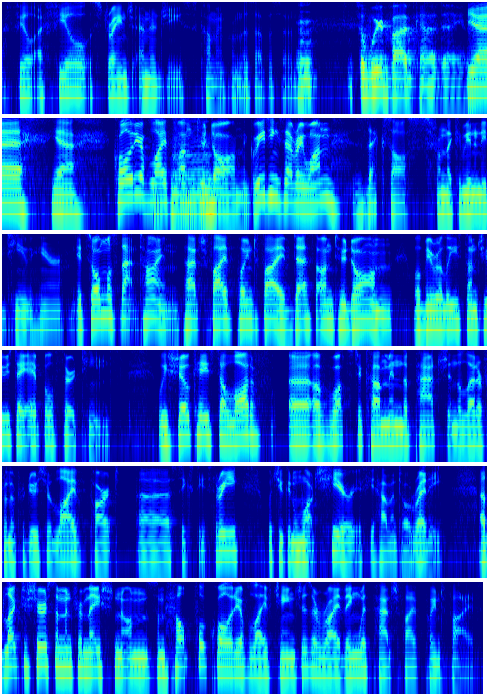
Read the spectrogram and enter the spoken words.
I feel I feel strange energies coming from this episode. Mm. it's a weird vibe kind of day. you know? Yeah, yeah. Quality of life unto Mhm. dawn. Greetings, everyone. Zexos from the community team here. It's almost that time. Patch 5.5, Death Unto Dawn, will be released on Tuesday, April 13th. We showcased a lot of uh, of what's to come in the patch in the letter from the producer live part uh, 63, which you can watch here if you haven't already. I'd like to share some information on some helpful quality of life changes arriving with patch 5.5.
